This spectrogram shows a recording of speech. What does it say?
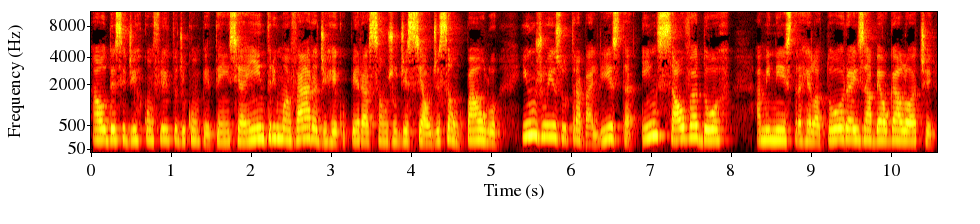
ao decidir conflito de competência entre uma vara de recuperação judicial de São Paulo e um juízo trabalhista em Salvador. A ministra relatora Isabel Galotti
